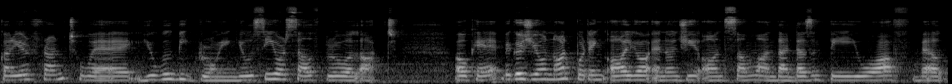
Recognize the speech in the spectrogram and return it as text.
career front where you will be growing. You'll see yourself grow a lot okay? Because you're not putting all your energy on someone that doesn't pay you off well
